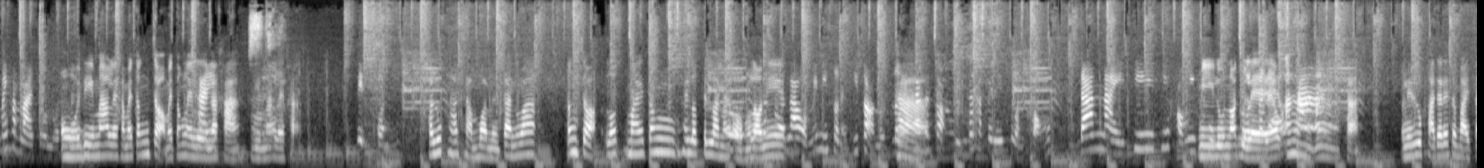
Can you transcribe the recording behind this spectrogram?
ไม่ทำลายตัวรถโอ้เลยดีมากเลยค่ะ ไม่ต้องเจาะไม่ต้องอะไรเลยนะคะใช่ค่ะดีมากเลยค่ะ ติดคนเพราะลูกค้าถามบ่อยเหมือนกันว่าต้องเจาะรถไหมต้องให้รถเป็นรอยไม้ออกของเรานี่เราอะไม่มีส่วนไหนที่เจาะรถเลยค่ะถ้าจะเจาะรถก็จะเป็นในส่วนของ ด้านในที่ที่เขามีมีรูน็อตอยู่แล้รถวมาอ่าใช่อ่าค่ะวันนี้ลูกค้าจะได้สบายใจ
